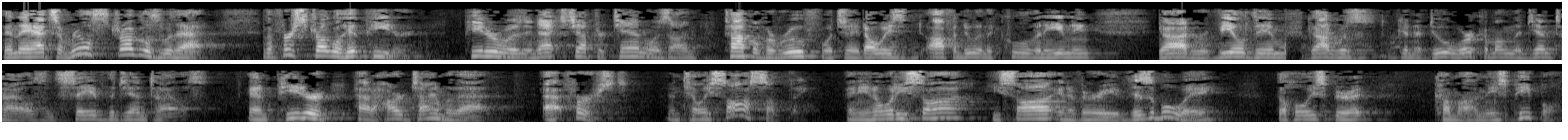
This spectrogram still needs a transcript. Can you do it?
And they had some real struggles with that. The first struggle hit Peter. Peter was in Acts chapter 10 was on top of a roof, which they'd always often do in the cool of an evening. God revealed to him God was going to do a work among the Gentiles and save the Gentiles. And Peter had a hard time with that at first until he saw something. And you know what he saw? He saw in a very visible way the Holy Spirit come on these people.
